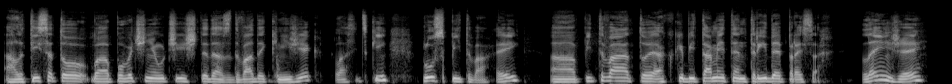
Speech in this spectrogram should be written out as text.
Ale ty sa to po väčšine učíš teda z 2D knížiek, klasicky, plus pitva, hej? A pitva to je ako keby tam je ten 3D presah. Lenže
